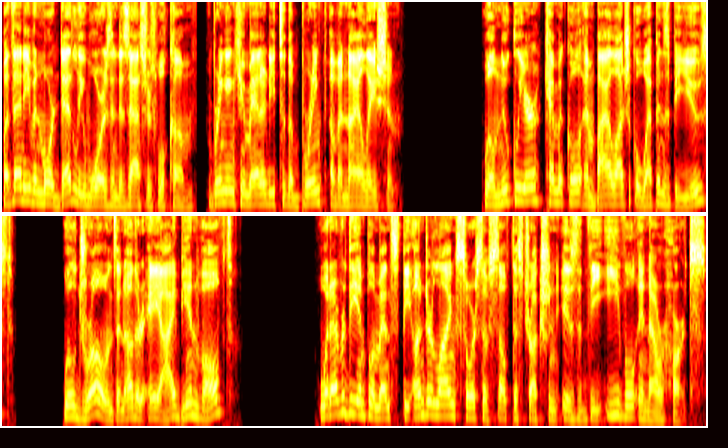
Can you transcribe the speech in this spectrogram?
But then even more deadly wars and disasters will come, bringing humanity to the brink of annihilation. Will nuclear, chemical, and biological weapons be used? Will drones and other AI be involved? Whatever the implements, the underlying source of self destruction is the evil in our hearts,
